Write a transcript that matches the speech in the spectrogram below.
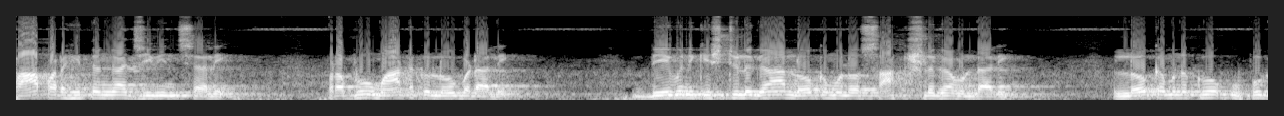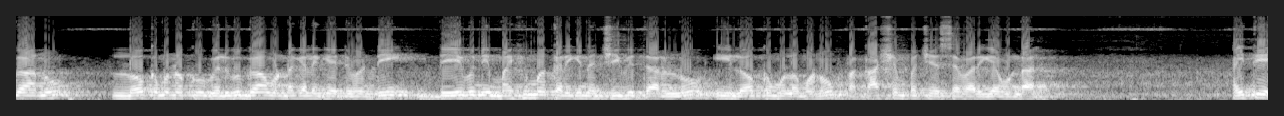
పాపరహితంగా జీవించాలి. ప్రభు మాటకు లోబడాలి. దేవునికి ఇష్టలుగా లోకములో సాక్షులుగా ఉండాలి. లోకమునకు ఉప్పుగాను లోకమునకు వెలుగుగా ఉండగలిగేటువంటి దేవుని మహిమ కలిగిన జీవితాలను ఈ లోకములో మనం ప్రకాశింపచేసేవారిగా ఉండాలి. అయితే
